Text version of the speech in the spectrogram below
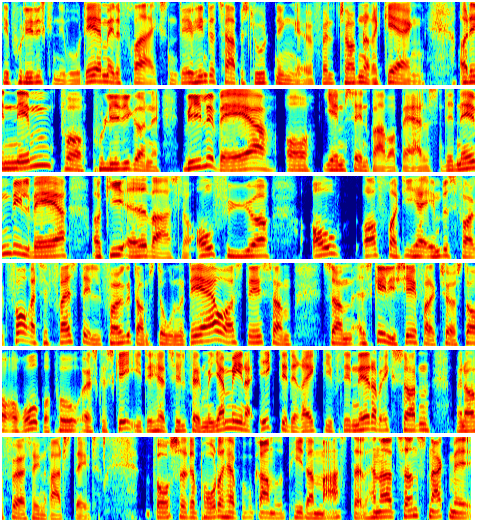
det politiske niveau. Det er Mette Frederiksen. Det er jo hende, der tager beslutningen, i hvert fald toppen af regeringen. Og det nemme for politikerne ville være at hjemsende Barbara Bertelsen. Det nemme ville være at give advarsler og fyre og ofre de her embedsfolk for at tilfredsstille folkedomstolen. Det er jo også det, som, som adskillige chefredaktører står og råber på, at skal ske i det her tilfælde. Men jeg mener ikke, det er det rigtige, for det er netop ikke sådan, man opfører sig i en retsstat. Vores øh, reporter her på programmet, Peter Marstal, han har taget en snak med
